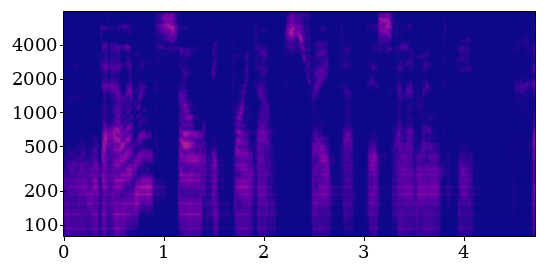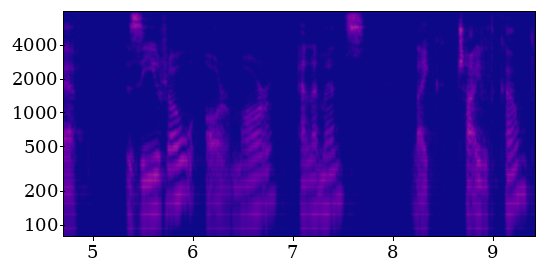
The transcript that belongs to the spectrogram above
um, the element so it point out straight that this element if have zero or more elements like child count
